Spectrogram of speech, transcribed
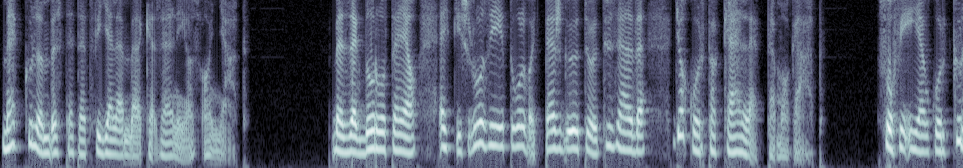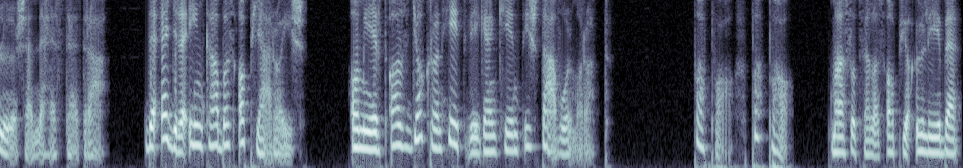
megkülönböztetett figyelemmel kezelni az anyját. Bezzeg Dorotea egy kis rozétól vagy pesgőtől tüzelve gyakorta kellette magát. Sophie ilyenkor különösen neheztelt rá, de egyre inkább az apjára is, amiért az gyakran hétvégenként is távol maradt. Papa, papa, mászott fel az apja ölébe,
